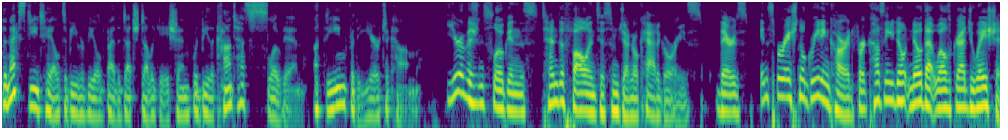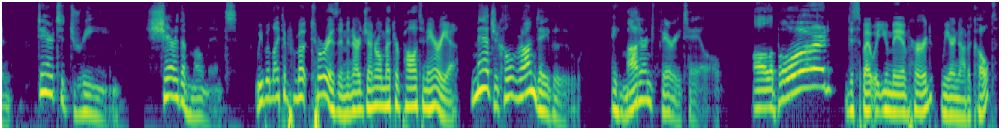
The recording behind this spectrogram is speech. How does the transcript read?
The next detail to be revealed by the Dutch delegation would be the contest's slogan, a theme for the year to come. Eurovision slogans tend to fall into some general categories. There's inspirational greeting card for a cousin you don't know that well's graduation. Dare to dream. Share the moment. We would like to promote tourism in our general metropolitan area. Magical rendezvous. A modern fairy tale. All aboard! Despite what you may have heard, we are not a cult.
